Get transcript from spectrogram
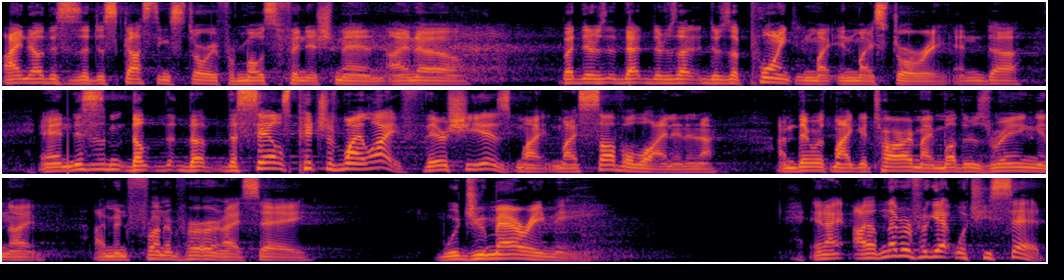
I know this is a disgusting story for most Finnish men. I know. But there's, that, there's, a, there's a point in my, in my story. And, uh, and this is the, the, the, sales pitch of my life. There she is, my, my line. And I, I'm there with my guitar, and my mother's ring, and I, I'm in front of her and I say, Would you marry me? And I, I'll never forget what she said,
